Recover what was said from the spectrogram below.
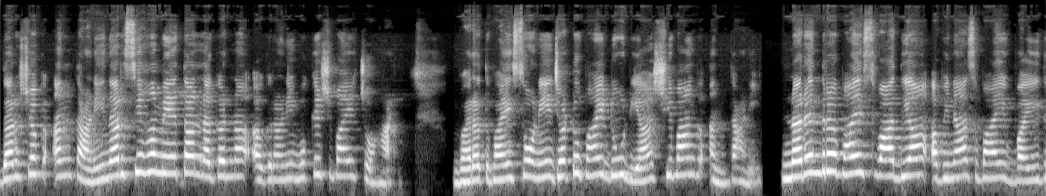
દર્શક અંતાણી, નરસિંહ મહેતા નગરના અગ્રણી મુકેશભાઈ ચૌહાણ ભરતભાઈ સોની, જટુભાઈ ડુડિયા, શિવાંગ અંતાણી, નરેન્દ્રભાઈ સ્વાદિયા, અવિનાશભાઈ વૈદ,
